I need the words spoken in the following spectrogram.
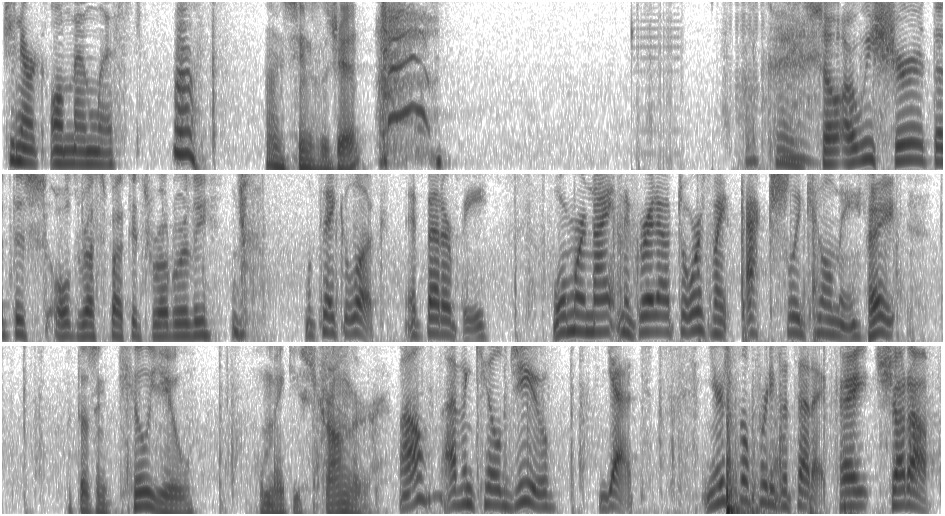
generic all men list. Oh, that seems legit. okay, so are we sure that this old rust bucket's roadworthy? We'll take a look. It better be. One more night in the great outdoors might actually kill me. Hey, what doesn't kill you will make you stronger. Well, I haven't killed you. Yet. And you're still pretty pathetic. Hey, shut up.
